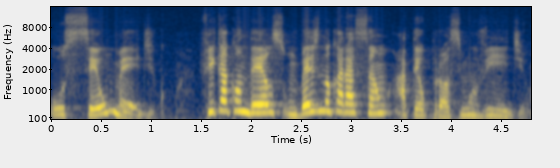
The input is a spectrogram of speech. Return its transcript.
o seu médico. Fica com Deus, um beijo no coração, até o próximo vídeo.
